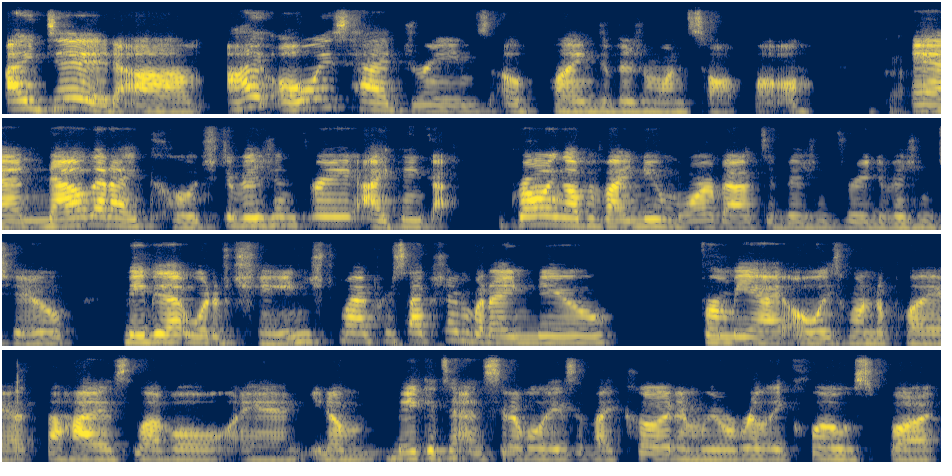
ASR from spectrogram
I did. Um, I always had dreams of playing Division One softball, okay. and now that I coach Division Three, I think growing up, if I knew more about Division three, Division two, maybe that would have changed my perception. But I knew for me, I always wanted to play at the highest level and you know make it to NCAA's if I could, and we were really close. But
